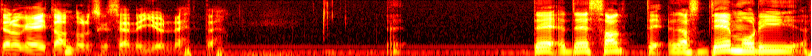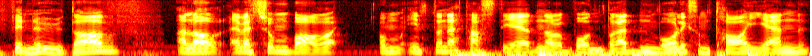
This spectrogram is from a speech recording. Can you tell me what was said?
Det er noe helt annet når du skal sende gjennom nettet. det, det er sant. Det, altså, det må de finne ut av. Eller jeg vet ikke om bare om internetthastigheten eller båndbredden må liksom ta igjen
